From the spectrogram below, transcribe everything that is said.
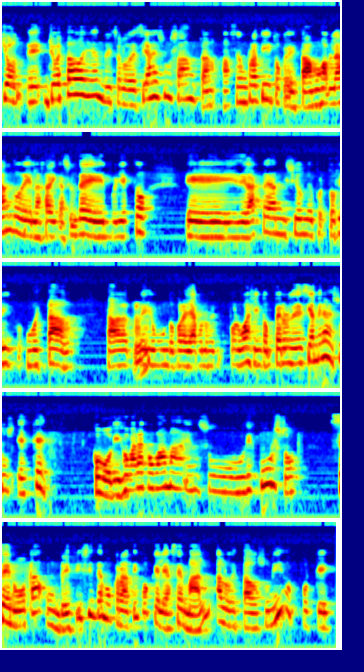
John, eh, yo he estado oyendo, y se lo decía Jesús Santa hace un ratito, que estábamos hablando de la erradicación del proyecto eh, del acta de admisión de Puerto Rico como Estado, estaba medio mundo por allá por, por Washington, pero le decía, mira Jesús, es que, como dijo Barack Obama en su discurso, se nota un déficit democrático que le hace mal a los Estados Unidos, porque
